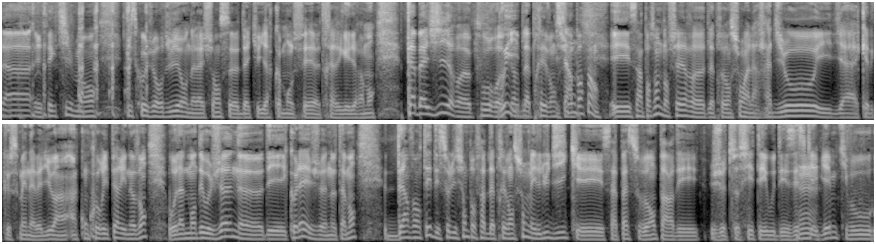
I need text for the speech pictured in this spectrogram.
voilà, effectivement. Puisqu'aujourd'hui, on a la chance d'accueillir, comme on le fait très régulièrement, Tabagir pour Oui, faire de la C'est prévention. important. Et c'est important d'en faire euh, de la prévention à la radio. Et il y a quelques semaines avait lieu un, un concours hyper innovant où on a demandé aux jeunes euh, des collèges notamment d'inventer des solutions pour faire de la prévention mais ludique. Et ça passe souvent par des jeux de société ou des escape Mm. games qui vous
